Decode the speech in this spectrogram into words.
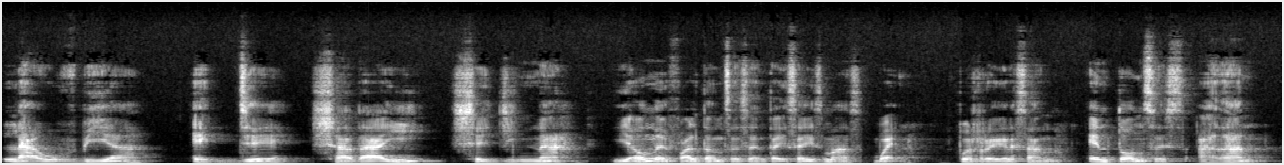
Lauvia, Eye, Shaddai, Shejinah. Y aún me faltan 66 más. Bueno, pues regresando. Entonces, Adán,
